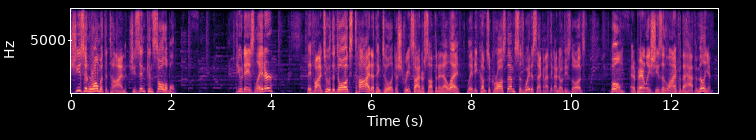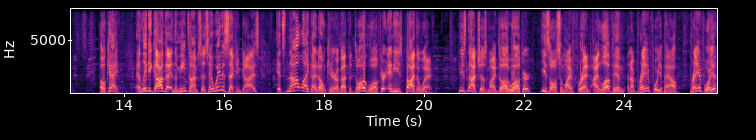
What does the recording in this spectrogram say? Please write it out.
She's in Rome at the time. She's inconsolable. A few days later, they find two of the dogs tied, I think, to like a street sign or something in LA. Lady comes across them, says, Wait a second, I think I know these dogs. Boom. And apparently she's in line for the half a million. Okay. And Lady Gaga, in the meantime, says, Hey, wait a second, guys. It's not like I don't care about the dog walker. And he's, by the way, he's not just my dog walker, he's also my friend. I love him, and I'm praying for you, pal. Praying for you.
